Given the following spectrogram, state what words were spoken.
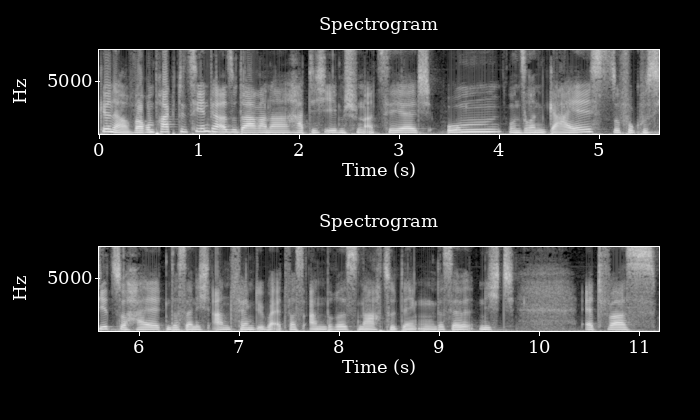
Genau, warum praktizieren wir also Dharana, hatte ich eben schon erzählt, um unseren Geist so fokussiert zu halten, dass er nicht anfängt, über etwas anderes nachzudenken, dass er nicht etwas,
